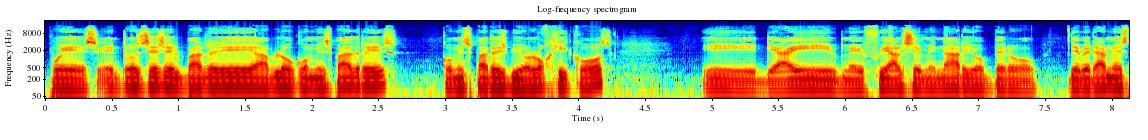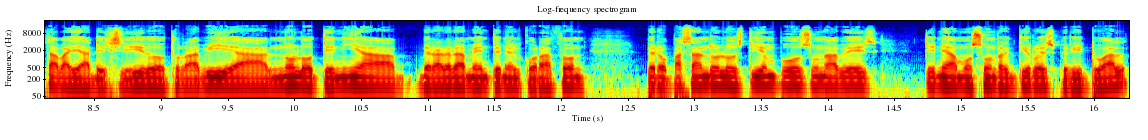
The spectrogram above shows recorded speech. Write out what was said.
Pues entonces el padre habló con mis padres, con mis padres biológicos, y de ahí me fui al seminario, pero de verano estaba ya decidido, todavía no lo tenía verdaderamente en el corazón, pero pasando los tiempos, una vez teníamos un retiro espiritual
